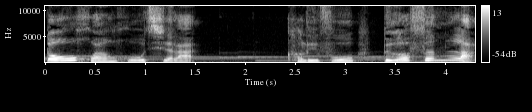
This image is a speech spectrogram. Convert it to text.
都欢呼起来。克里夫得分了。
